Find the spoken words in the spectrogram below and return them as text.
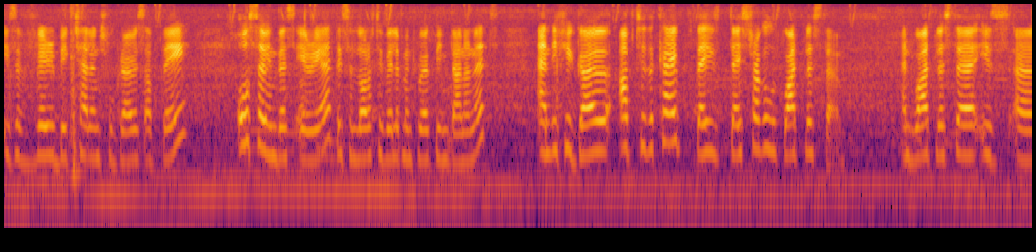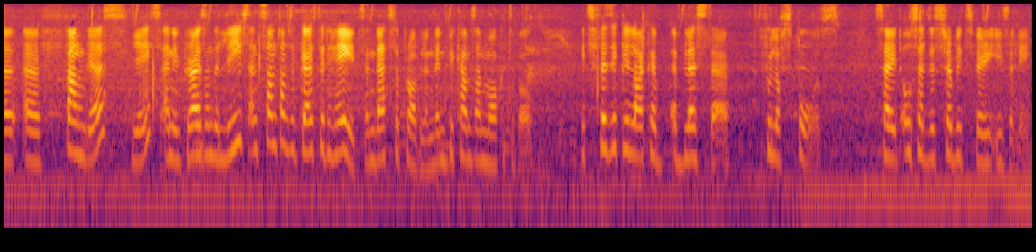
is a very big challenge for growers up there. Also in this area there's a lot of development work being done on it. And if you go up to the Cape they, they struggle with white blister and white blister is a, a, fungus yes and it grows on the leaves and sometimes it goes to the heads and that's the problem then it becomes unmarketable it's physically like a, a blister full of spores so it also distributes very easily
